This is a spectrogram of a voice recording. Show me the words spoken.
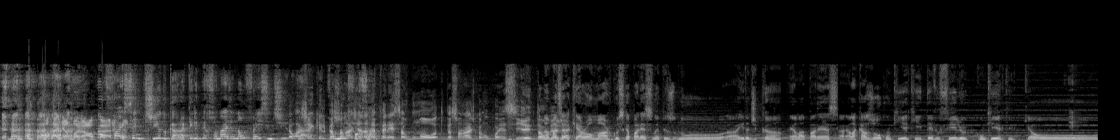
Porra, na moral, Não cara. faz sentido, cara. Aquele personagem não fez sentido. Eu cara. achei que aquele Foi muito personagem era referência a algum outro personagem que eu não conhecia. Então, Não, mas é veja. a Carol Marcos que aparece no episódio no A Ira de Khan, ela aparece. Ela casou com Kirk e teve o filho com Kirk, que é o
